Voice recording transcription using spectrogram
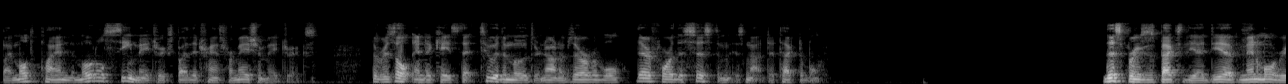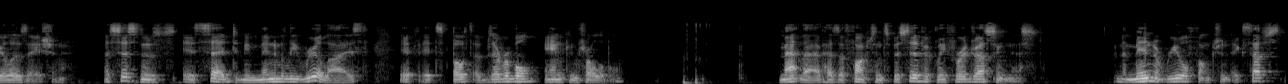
by multiplying the modal C matrix by the transformation matrix. The result indicates that two of the modes are not observable, therefore the system is not detectable. This brings us back to the idea of minimal realization. A system is said to be minimally realized if it's both observable and controllable. MATLAB has a function specifically for addressing this. The min-real function accepts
